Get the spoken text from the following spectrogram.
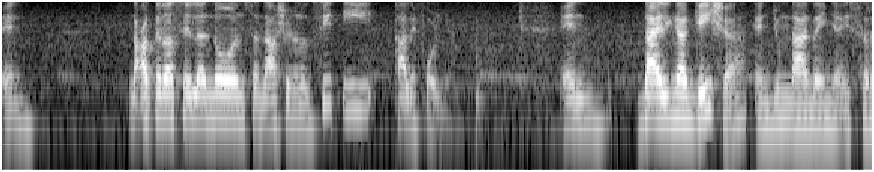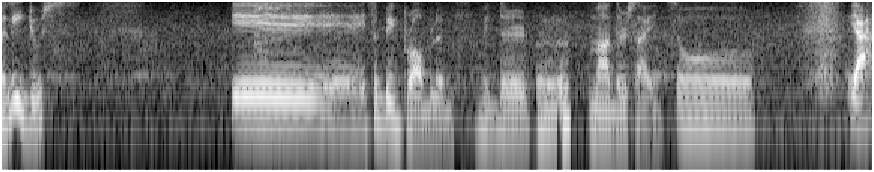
And nakatira sila noon sa National City California. And dahil nga gay siya and yung nanay niya is religious it's a big problem with their Mhm. mother side. So, yeah.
